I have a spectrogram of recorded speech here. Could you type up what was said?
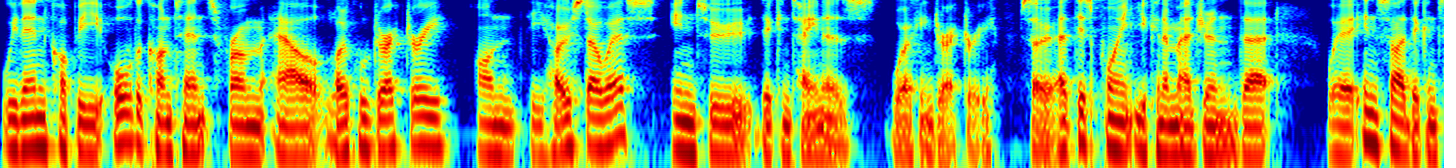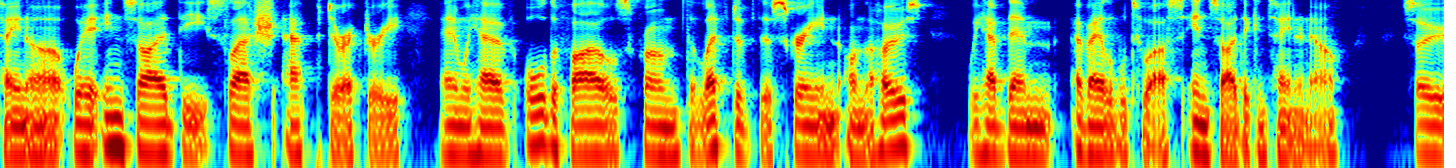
We then copy all the contents from our local directory on the host OS into the containers working directory. So at this point, you can imagine that we're inside the container, we're inside the slash app directory, and we have all the files from the left of the screen on the host. We have them available to us inside the container now. So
